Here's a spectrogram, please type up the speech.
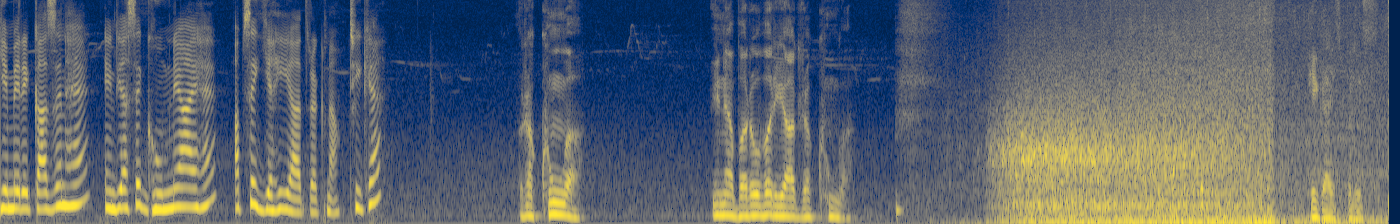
ये मेरे कजिन हैं इंडिया से घूमने आए हैं अब से यही याद रखना ठीक है? रखूँगा। इन्हें बरोबर याद रखूँगा। हे गाइस प्लीज़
